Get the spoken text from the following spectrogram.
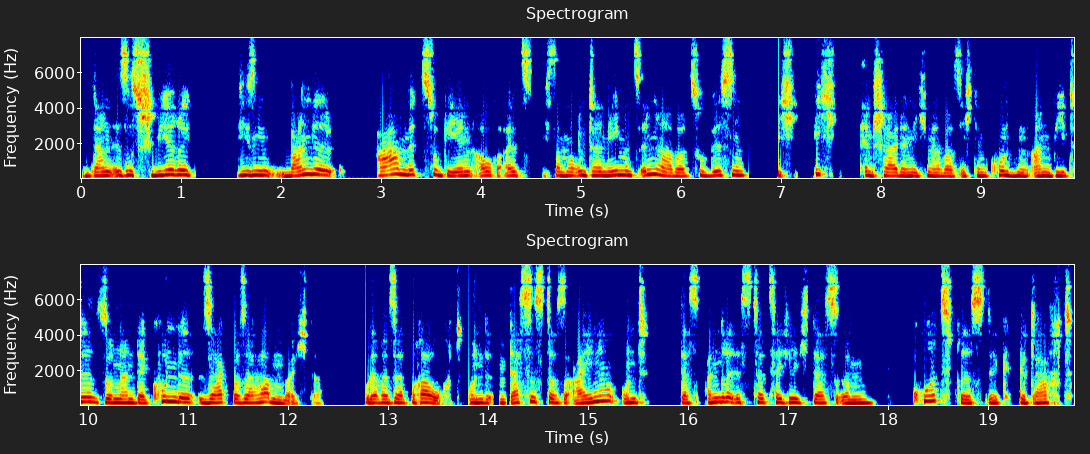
dann ist es schwierig, diesen Wandel A mitzugehen, auch als, ich sag mal, Unternehmensinhaber zu wissen, ich, ich entscheide nicht mehr, was ich dem Kunden anbiete, sondern der Kunde sagt, was er haben möchte oder was er braucht. Und das ist das eine. Und das andere ist tatsächlich, dass ähm, kurzfristig gedacht,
